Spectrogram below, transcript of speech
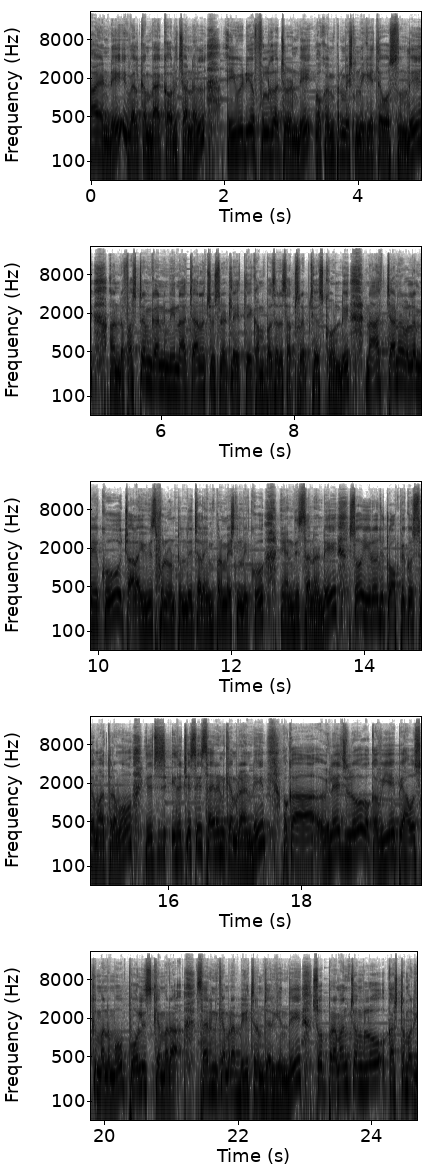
హాయ్ అండి వెల్కమ్ బ్యాక్ అవర్ ఛానల్. ఈ వీడియో ఫుల్గా చూడండి ఒక ఇన్ఫర్మేషన్ మీకు అయితే వస్తుంది. అండ్ ఫస్ట్ టైం కానీ మీరు నా ఛానల్ చూసినట్లయితే కంపల్సరీ సబ్స్క్రైబ్ చేసుకోండి. నా ఛానల్ వల్ల మీకు చాలా యూస్ఫుల్ ఉంటుంది చాలా ఇన్ఫర్మేషన్ మీకు నేను అందిస్తానండి. సో ఈరోజు టాపిక్ వస్తే మాత్రము ఇది వచ్చేసి ఇది వచ్చేసి సైరన్ కెమెరా అండి. ఒక విలేజ్లో ఒక విఐపి హౌస్కి మనము పోలీస్ కెమెరా సైరన్ కెమెరా బిగించడం జరిగింది. సో ప్రపంచంలో కస్టమర్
